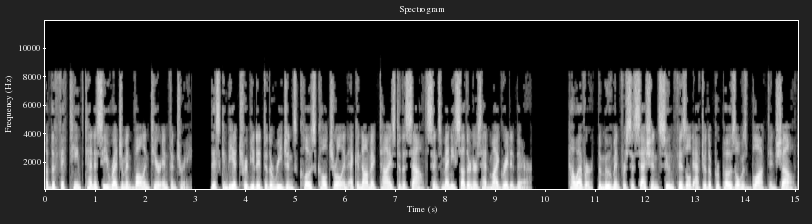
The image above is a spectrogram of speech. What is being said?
of the 15th Tennessee Regiment Volunteer Infantry. This can be attributed to the region's close cultural and economic ties to the South since many Southerners had migrated there. However, the movement for secession soon fizzled after the proposal was blocked and shelved.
